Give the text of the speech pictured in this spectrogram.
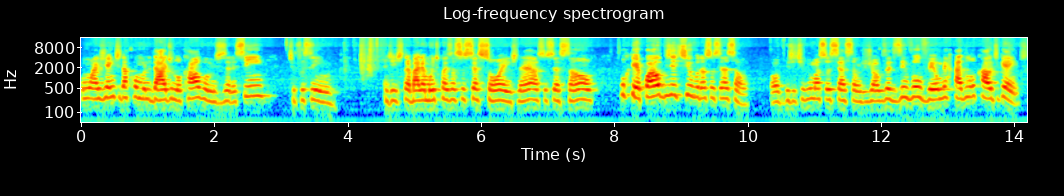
um agente da comunidade local, vamos dizer assim. Tipo assim, a gente trabalha muito com as associações, né? Associação. Por quê? Qual é o objetivo da associação? O objetivo de uma associação de jogos é desenvolver o mercado local de games.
